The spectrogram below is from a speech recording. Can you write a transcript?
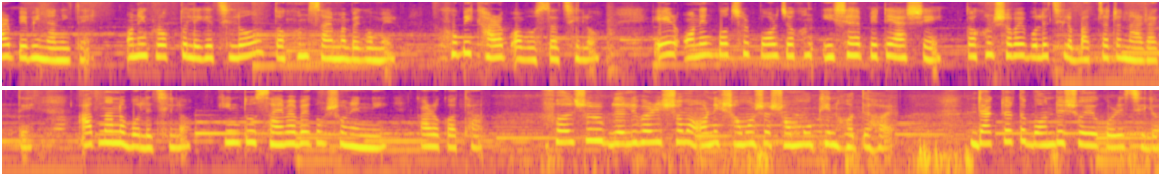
আর বেবি না নিতে অনেক রক্ত লেগেছিল তখন সাইমা বেগমের। খুবই খারাপ অবস্থা ছিল। এর অনেক বছর পর যখন ঈশায় পেটে আসে, তখন সবাই বলেছিল বাচ্চাটা না রাখতে। আদনানও বলেছিল, কিন্তু সাইমা বেগম শোনেননি কারও কথা। ফলস্বরূপ ডেলিভারির সময় অনেক সমস্যার সম্মুখীন হতে হয়। ডাক্তার তো বন্ডের সইও করেছিল।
